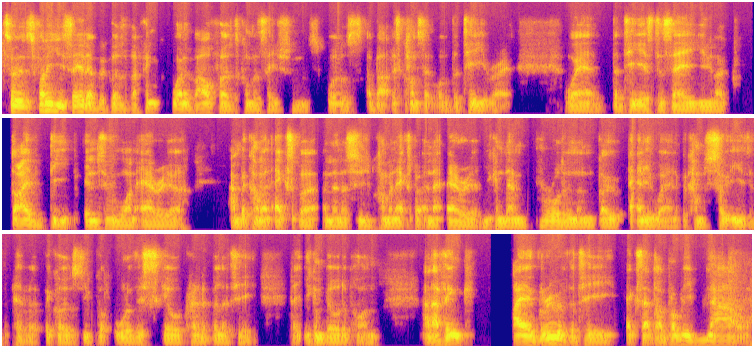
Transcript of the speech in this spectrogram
So it's funny you say that because I think one of our first conversations was about this concept of the T, right? Where the T is to say you like dive deep into one area and become an expert. And then as soon as you become an expert in that area, you can then broaden and go anywhere. And it becomes so easy to pivot because you've got all of this skill credibility that you can build upon. And I think I agree with the T, except I'll probably now,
